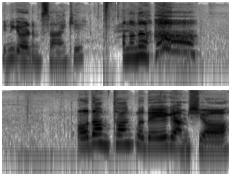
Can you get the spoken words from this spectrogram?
Birini gördüm sanki. Ananı. Adam tankla D'ye gelmiş ya.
